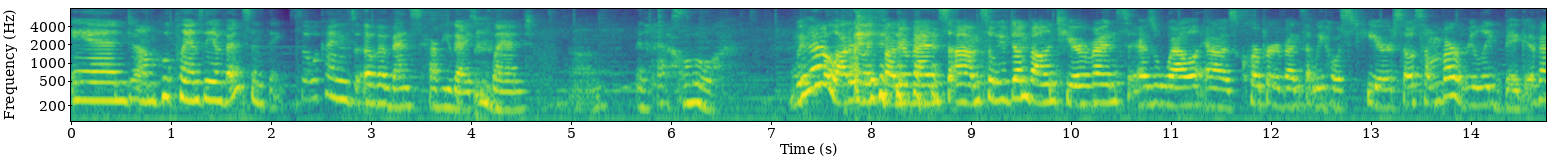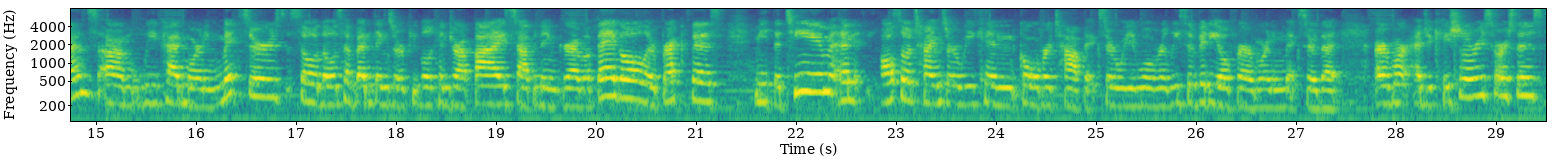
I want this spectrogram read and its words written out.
and um, who plans the events and things. So what kinds of events have you guys planned um, in the past? Oh, We've had a lot of really fun events. Um, so we've done volunteer events as well as corporate events that we host here. So some of our really big events, um, we've had morning mixers. So those have been things where people can drop by, stop in and grab a bagel or breakfast, meet the team, and also times where we can go over topics or we will release a video for our morning mixer that are more educational resources.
